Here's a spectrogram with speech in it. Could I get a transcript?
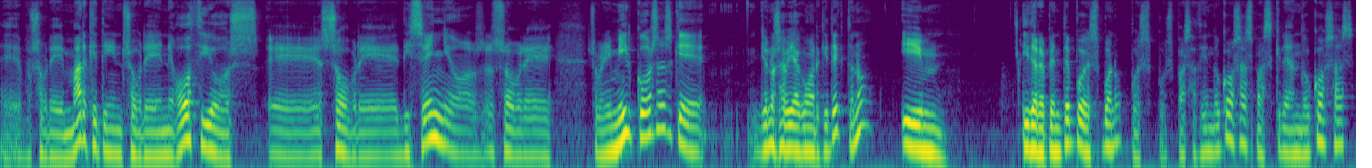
eh, sobre marketing, sobre negocios, eh, sobre diseños, sobre, sobre mil cosas que yo no sabía como arquitecto, ¿no? Y, de repente, pues bueno, pues, pues vas haciendo cosas, vas creando cosas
